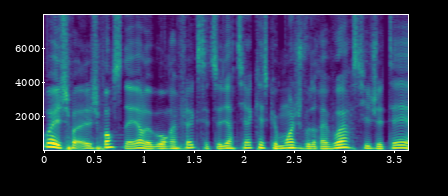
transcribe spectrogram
Oui, je, pense d'ailleurs le bon réflexe, c'est de se dire tiens, qu'est-ce que moi je voudrais voir si j'étais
